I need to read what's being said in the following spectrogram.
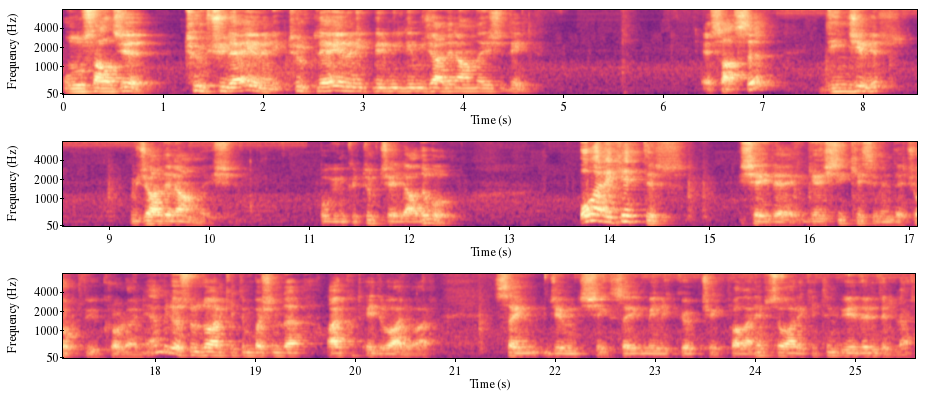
ulusalcı, Türkçülüğe yönelik, Türklüğe yönelik bir milli mücadele anlayışı değil. Esası dinci bir mücadele anlayışı. Bugünkü Türkçeyle adı bu. O harekettir şeyde gençlik kesiminde çok büyük rol oynayan. Biliyorsunuz o hareketin başında Aykut Edivali var. Sayın Cemil Çiçek, Sayın Melih Gökçek falan hepsi o hareketin üyeleridirler.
